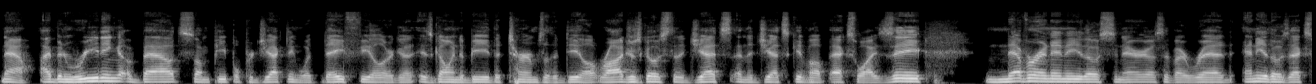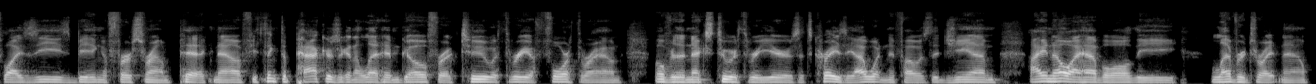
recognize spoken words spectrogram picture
Now, I've been reading about some people projecting what they feel are go- is going to be the terms of the deal. Rodgers goes to the Jets and the Jets give up XYZ Never in any of those scenarios have I read any of those XYZs being a first round pick. Now, if you think the Packers are going to let him go for a two, a three, a fourth round over the next two or three years, it's crazy. I wouldn't if I was the GM. I know I have all the leverage right now.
